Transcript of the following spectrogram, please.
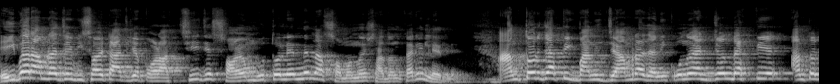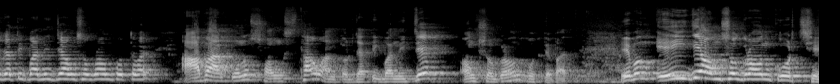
এইবার আমরা যে বিষয়টা আজকে পড়াচ্ছি, যে স্বয়ংভূত লেনদেন আর সমন্বয় সাধনকারী লেনদেন। আন্তর্জাতিক বাণিজ্যে আমরা জানি কোনো একজন ব্যক্তি আন্তর্জাতিক বাণিজ্যে অংশগ্রহণ করতে পারে, আবার কোনো সংস্থাও আন্তর্জাতিক বাণিজ্যে অংশগ্রহণ করতে পারে। এবং এই যে অংশগ্রহণ করছে,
